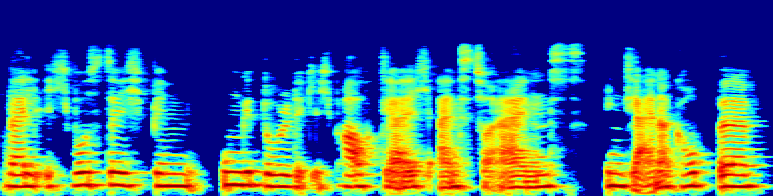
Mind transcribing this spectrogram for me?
weil ich wusste, ich bin ungeduldig, ich brauche gleich eins zu eins in kleiner Gruppe.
